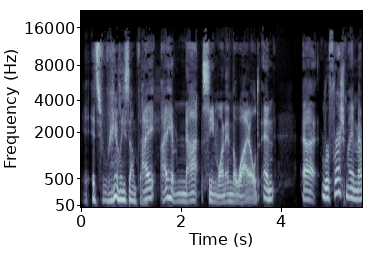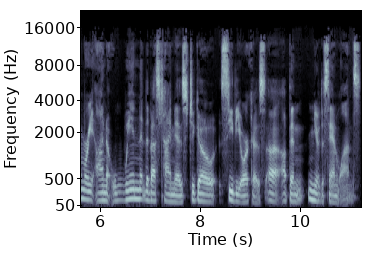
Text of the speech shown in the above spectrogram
It's really something. I I have not seen one in the wild and uh, refresh my memory on when the best time is to go see the orcas uh, up in near the San Juans.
